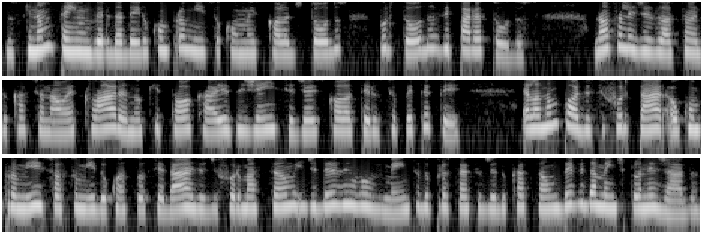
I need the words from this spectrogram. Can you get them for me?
dos que não têm um verdadeiro compromisso com uma escola de todos, por todos e para todos. Nossa legislação educacional é clara no que toca à exigência de a escola ter o seu PPP. Ela não pode se furtar ao compromisso assumido com a sociedade de formação e de desenvolvimento do processo de educação devidamente planejado.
